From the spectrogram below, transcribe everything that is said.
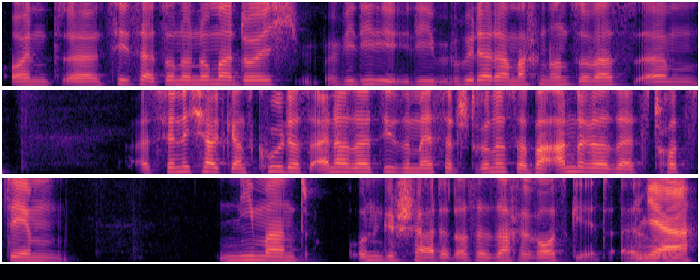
und äh, ziehst halt so eine Nummer durch, wie die, die Brüder da machen und sowas. Ähm, das finde ich halt ganz cool, dass einerseits diese Message drin ist, aber andererseits trotzdem niemand ungeschadet aus der Sache rausgeht. Also, ja,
